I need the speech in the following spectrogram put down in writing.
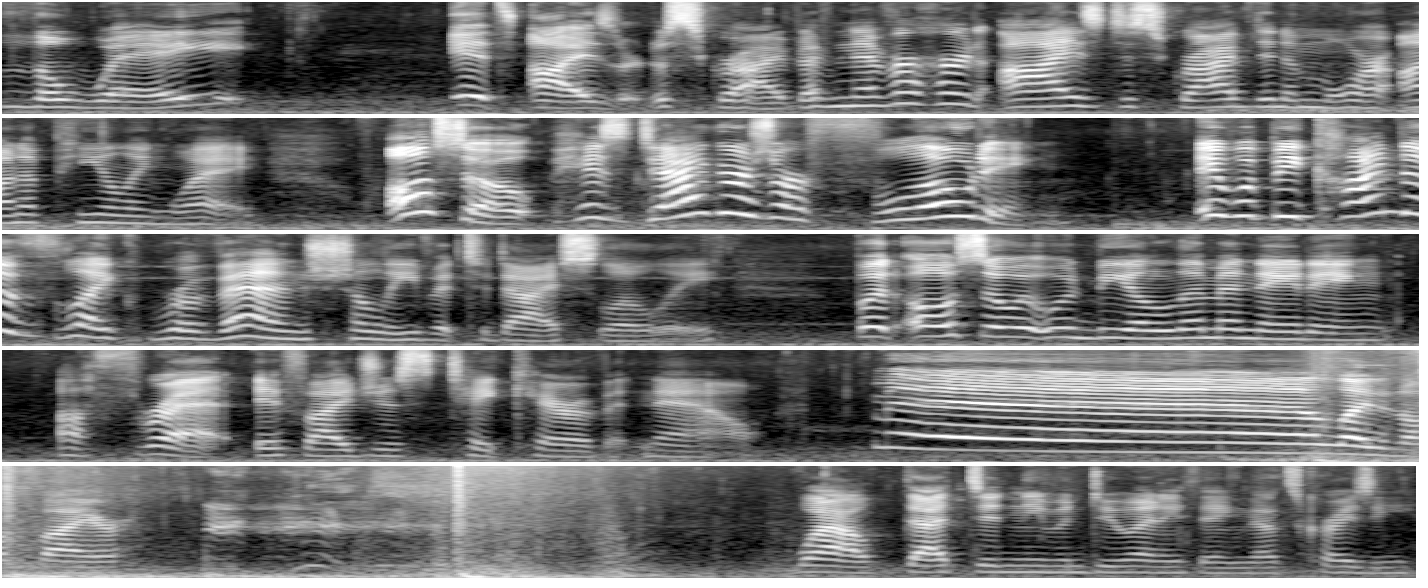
the way its eyes are described. I've never heard eyes described in a more unappealing way. Also, his daggers are floating. It would be kind of like revenge to leave it to die slowly, but also it would be eliminating a threat if I just take care of it now. Meh, light it on fire. Wow, that didn't even do anything. That's crazy.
